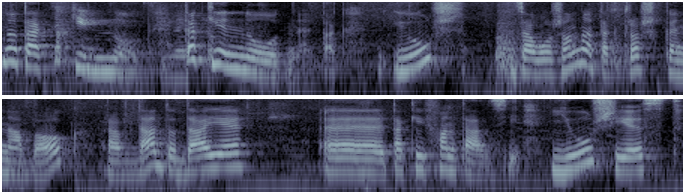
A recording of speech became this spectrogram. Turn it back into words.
no tak, Takie nudne. takie nudne, tak. Już założona tak troszkę na bok, prawda, dodaje e, takiej fantazji. Już jest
